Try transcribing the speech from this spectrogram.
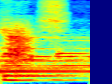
Cash.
